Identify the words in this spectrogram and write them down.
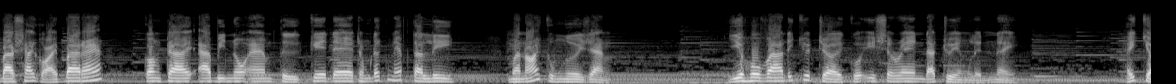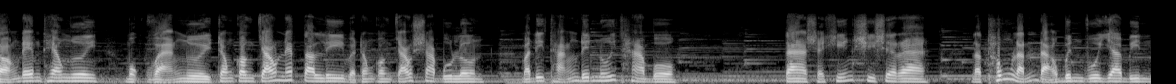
Bà sai gọi Barak, con trai Abinoam từ Kede trong đất Nephtali, mà nói cùng người rằng, Jehovah Đức Chúa Trời của Israel đã truyền lệnh này. Hãy chọn đem theo ngươi một vạn người trong con cháu Nephtali và trong con cháu Sabulon mà đi thẳng đến núi Thabo. Ta sẽ khiến Sisera là thống lãnh đạo binh vua Gia-bin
